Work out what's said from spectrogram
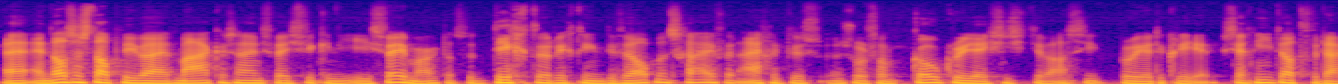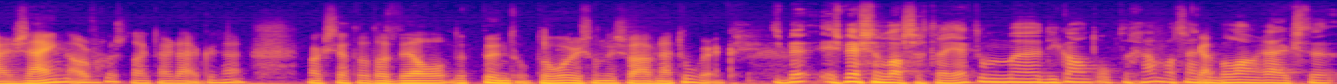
Uh, en dat is een stap die wij aan het maken zijn, specifiek in die ISV-markt. Dat we dichter richting development schuiven. En eigenlijk dus een soort van co-creation situatie proberen te creëren. Ik zeg niet dat we daar zijn, overigens, laat ik daar duidelijk in zijn. Maar ik zeg dat dat wel de punt op de horizon is waar we naartoe werken. Het is, be is best een lastig traject om uh, die kant op te gaan. Wat zijn ja. de belangrijkste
